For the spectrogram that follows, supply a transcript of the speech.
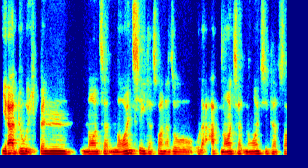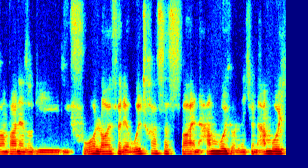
Ja, du, ich bin 1990, das waren ja so, oder ab 1990, das waren, waren ja so die, die Vorläufer der Ultras. Das war in Hamburg oder nicht in Hamburg,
